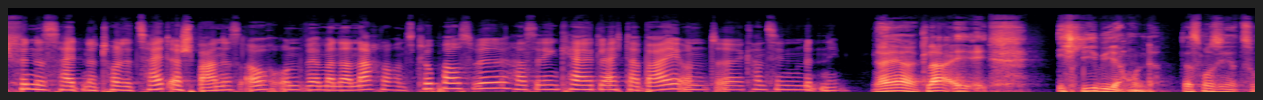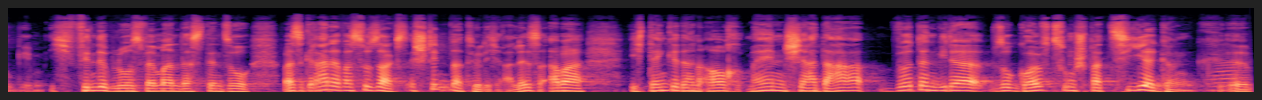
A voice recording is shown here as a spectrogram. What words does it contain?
ich finde es halt eine tolle Zeitersparnis auch. Und wenn man danach noch ins Clubhaus will, hast du den Kerl gleich dabei und äh, kannst ihn mitnehmen. Ja, ja, klar. Ich, ich liebe ja Hunde. Das muss ich ja zugeben. Ich finde bloß, wenn man das denn so, weißt du, gerade was du sagst, es stimmt natürlich alles, aber ich denke dann auch, Mensch, ja, da wird dann wieder so Golf zum Spaziergang äh,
